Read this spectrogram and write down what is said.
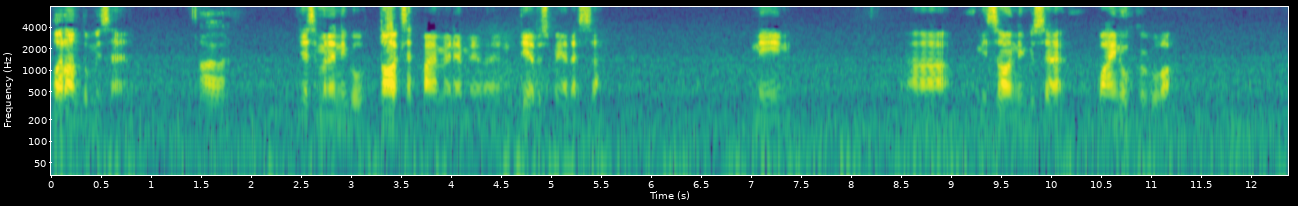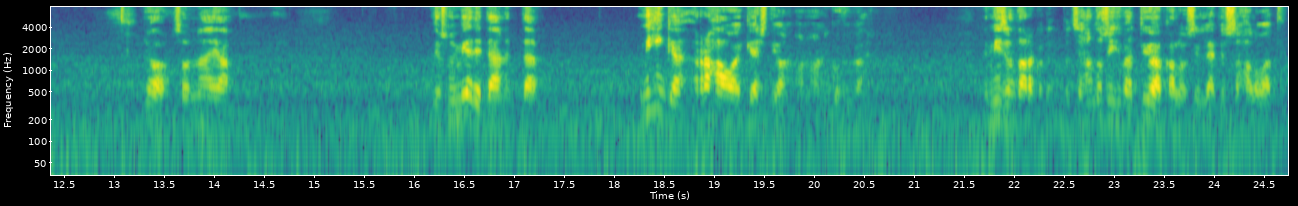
parantumiseen. Aivan. Ja semmoinen niin kuin, taaksepäin meneminen tietyssä mielessä, niin, ää, niin se on niin kuin se vain uhkakuva. Joo, se on näin. Ja jos me mietitään, että mihinkä raha oikeasti on, on, on niin kuin hyvä, niin mihin se on tarkoitettu? Että sehän on tosi hyvä työkalu silleen, että jos sä haluat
